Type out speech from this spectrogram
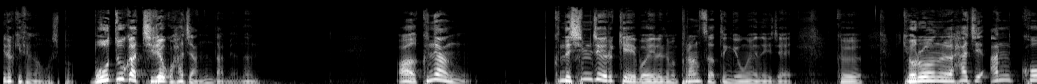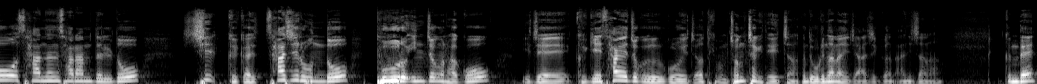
이렇게 생각하고 싶어. 모두가 지려고 하지 않는다면은 아 그냥 근데 심지어 이렇게 뭐 예를 들면 프랑스 같은 경우에는 이제 그 결혼을 하지 않고 사는 사람들도 실 그러니까 사실혼도 부부로 인정을 하고 이제 그게 사회적으로 이제 어떻게 보면 정착이 돼 있잖아. 근데 우리나라는 이제 아직은 아니잖아. 근데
